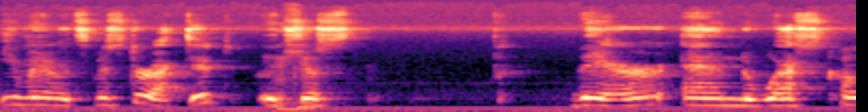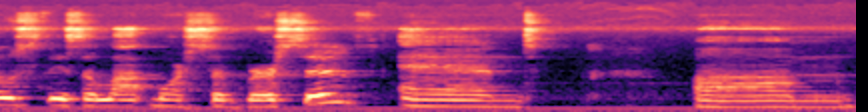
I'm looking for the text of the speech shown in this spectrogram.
Even if it's misdirected, it's Mhm. just there. And the West Coast is a lot more subversive and um,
